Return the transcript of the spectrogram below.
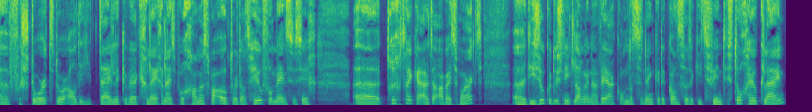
uh, verstoord door al die tijdelijke werkgelegenheidsprogramma's. Maar ook doordat heel veel mensen zich terugtrekken uit de arbeidsmarkt. die zoeken dus niet langer naar werk, omdat ze denken de kans dat ik iets vind is toch heel klein.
